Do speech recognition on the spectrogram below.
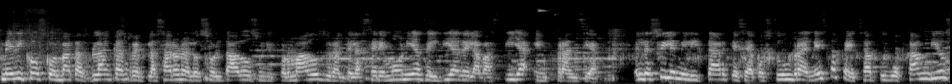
Médicos con batas blancas reemplazaron a los soldados uniformados durante las ceremonias del Día de la Bastilla en Francia. El desfile militar que se acostumbra en esta fecha tuvo cambios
